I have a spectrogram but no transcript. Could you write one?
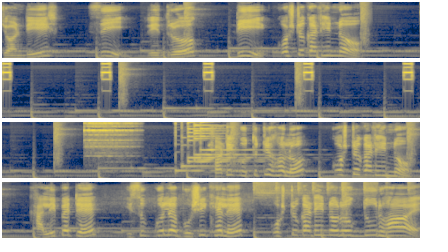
jaundice, C, হৃদরোগ, ডি, কোষ্ঠকাঠিন্য। সঠিক উত্তরটি হলো কোষ্ঠকাঠিন্য। খালি পেটে ইসুপ গলে ভুসি খেলে কোষ্ঠকাঠিন্য রোগ দূর হয়।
